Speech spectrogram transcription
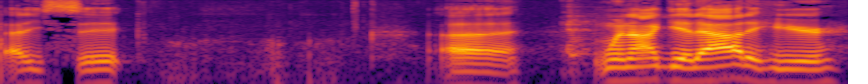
Daddy's sick. Uh, when I get out of here,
